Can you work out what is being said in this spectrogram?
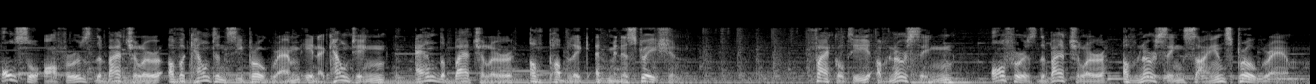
also offers the Bachelor of Accountancy program in Accounting and the Bachelor of Public Administration. Faculty of Nursing offers the Bachelor of Nursing Science program.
